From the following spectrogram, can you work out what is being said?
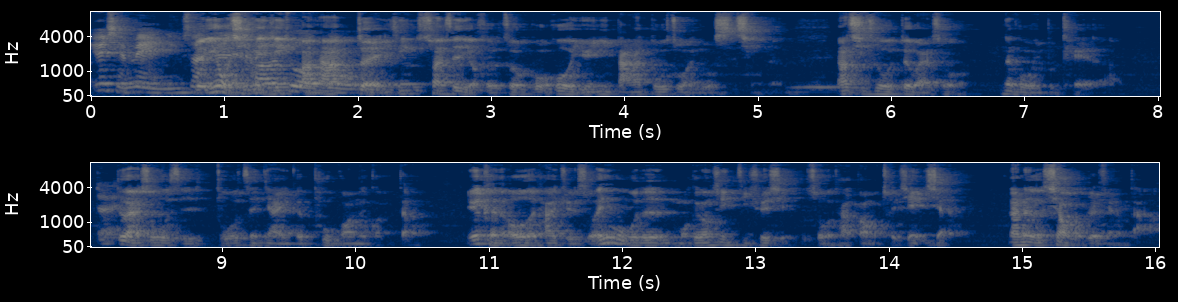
因为前面已经算对，因为我前面已经帮他对，已经算是有合作过，或愿意帮他多做很多事情了。嗯然后其实我对我来说，那个我也不 care 了。对对我来说，我只是多增加一个曝光的管道，因为可能偶尔他觉得说，哎，我的某个东西的确写不错，他帮我推荐一下，那那个效果就非常大。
